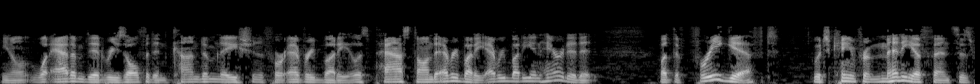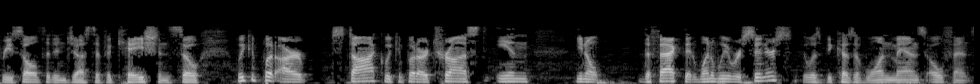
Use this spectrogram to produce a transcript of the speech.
You know, what Adam did resulted in condemnation for everybody. It was passed on to everybody. Everybody inherited it. But the free gift, which came from many offenses, resulted in justification. So we can put our stock, we can put our trust in, you know, the fact that when we were sinners, it was because of one man's offense.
